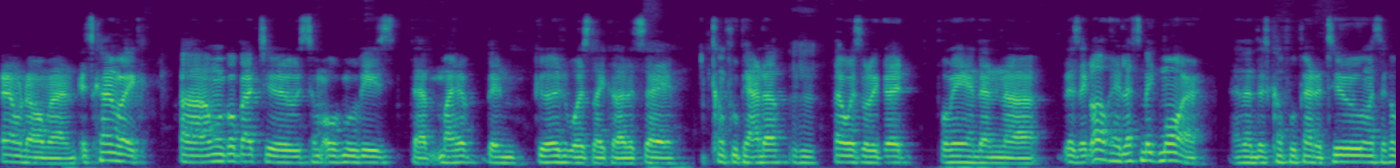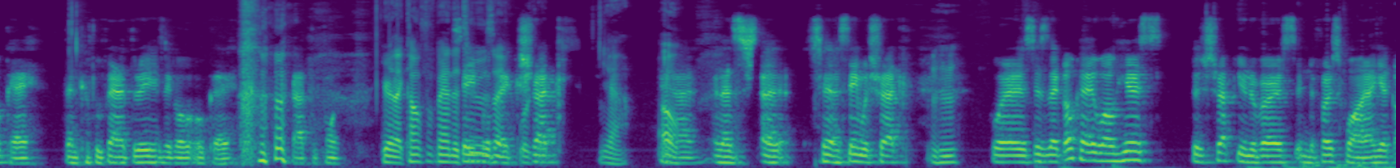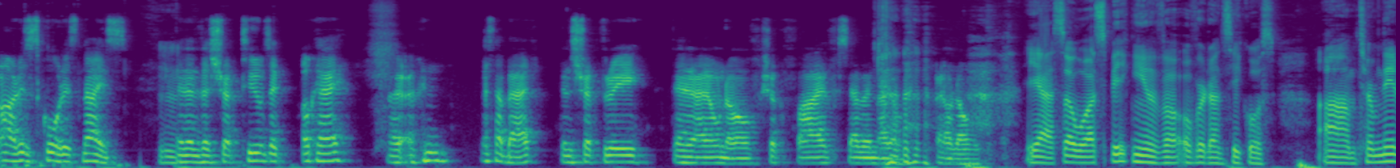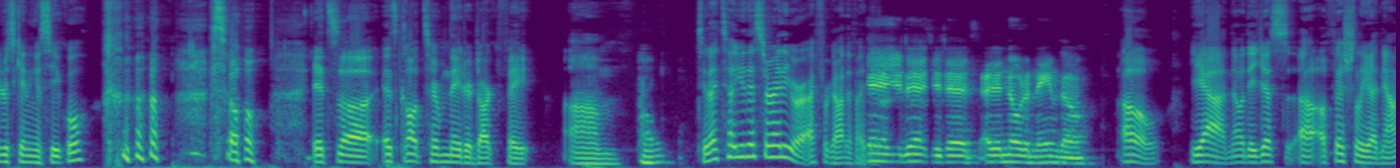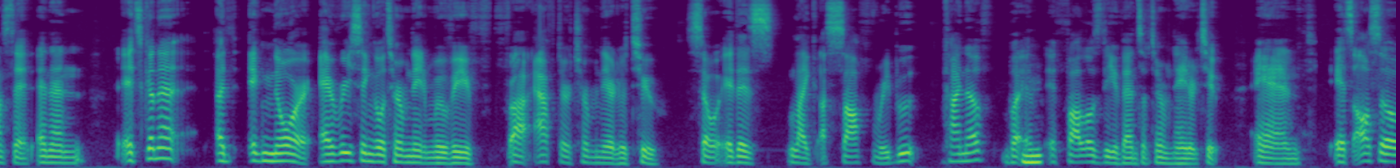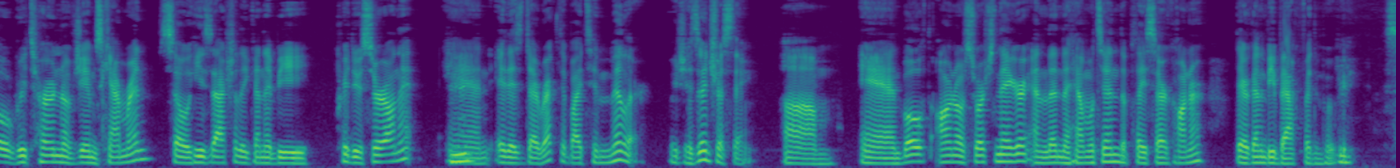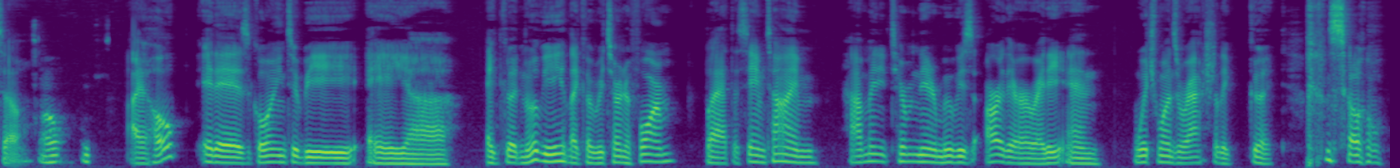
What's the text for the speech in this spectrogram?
I don't know, man. It's kind of like, uh, I'm gonna go back to some old movies that might have been good. Was like, uh, let's say, Kung Fu Panda. Mhm. That was really good for me. And then uh, there's like, oh, okay, let's make more. And then there's Kung Fu Panda 2, and it's like, okay. Then Kung Fu Panda 3, it's like, oh, okay, got the point. You're like Kung Fu Panda Same 2 with like, like, Shrek. Yeah. Oh. Yeah, and then uh, same with Shrek. hmm Where it's just like, okay, well, here's the Shrek universe in the first one, and you're like, oh, this is cool, this is nice. Mhm. And then the Shrek 2 was like, okay, I, I can, that's not bad. Then Shrek 3, then I don't know. Shook five, seven. I don't. I don't know. Yeah. So uh, speaking of uh, overdone sequels, um, Terminator's getting a sequel. so it's uh it's called Terminator Dark Fate. Um, Oh. did I tell you this already, or I forgot if I did? Yeah, you did. You did. I didn't know the name though. Oh, yeah, no, they just uh, officially announced it, and then it's gonna uh, ignore every single Terminator movie f- uh, after Terminator 2. So it is like a soft reboot, kind of, but Mhm. it, it follows the events of Terminator 2. And it's also Return of James Cameron, so he's actually gonna be producer on it, Mhm. and it is directed by Tim Miller, which is interesting. Um, and both Arnold Schwarzenegger and Linda Hamilton, the play Sarah Connor, they're going to be back for the movie. So Oh. I hope it is going to be a uh, a good movie, like a return to form. But at the same time, how many Terminator movies are there already, and which ones were actually good? so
